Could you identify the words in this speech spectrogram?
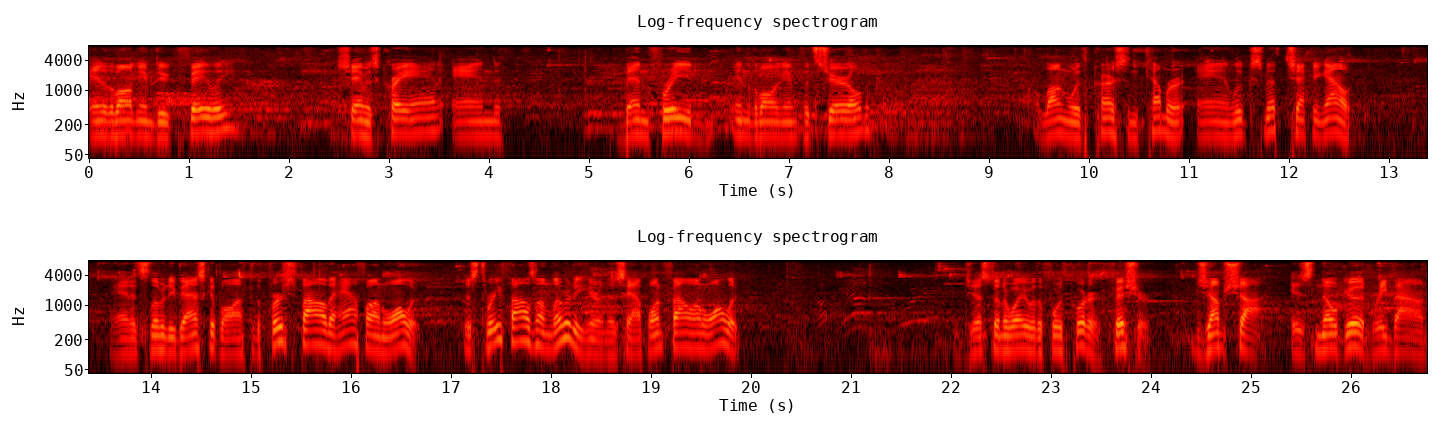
into the ballgame, Duke Faley, Seamus Crahan, and Ben Freed into the ballgame, Fitzgerald, along with Carson Kummer and Luke Smith checking out. And it's Liberty basketball after the first foul of the half on Wahlert. There's three fouls on Liberty here in this half, one foul on Wahlert. Just underway with the fourth quarter. Fisher, jump shot is no good. Rebound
